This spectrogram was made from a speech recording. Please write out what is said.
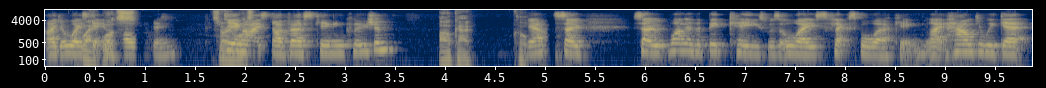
I'd always Wait, get involved in sorry, DNI's what's... diversity and inclusion. Okay, cool. Yeah. So so one of the big keys was always flexible working. Like how do we get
